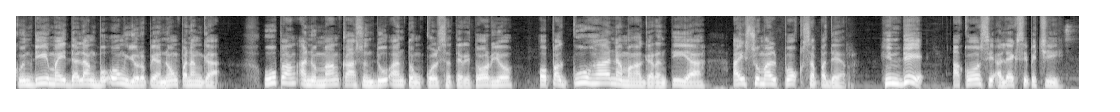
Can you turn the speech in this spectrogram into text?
kundi may dalang buong Europeanong panangga upang anumang kasunduan tungkol sa teritoryo o pagkuha ng mga garantiya ay sumalpok sa pader. Hindi! Ako si Alexi Pichi.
